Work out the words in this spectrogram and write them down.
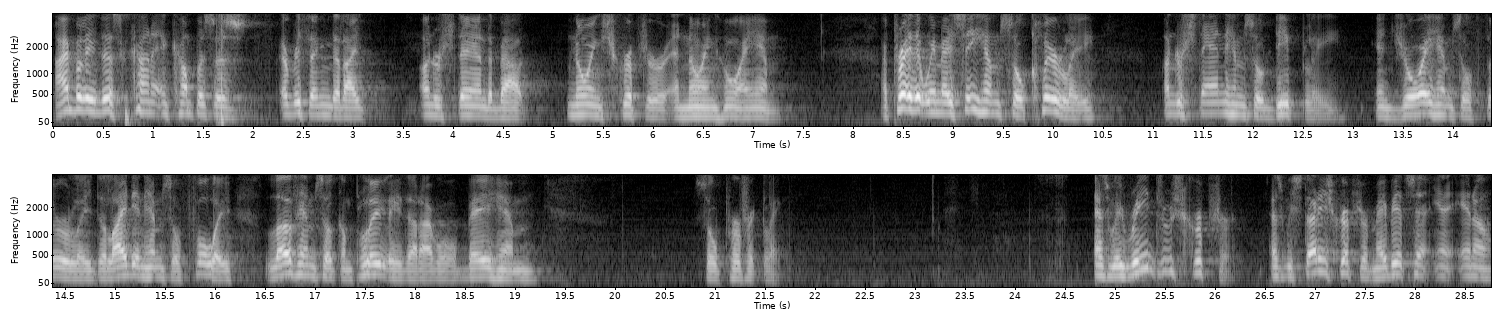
I believe this kind of encompasses everything that I understand about knowing Scripture and knowing who I am. I pray that we may see Him so clearly, understand Him so deeply, enjoy Him so thoroughly, delight in Him so fully, love Him so completely that I will obey Him so perfectly. As we read through Scripture, as we study Scripture, maybe it's in, in, in, a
